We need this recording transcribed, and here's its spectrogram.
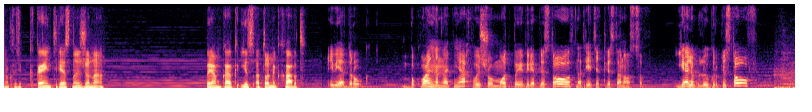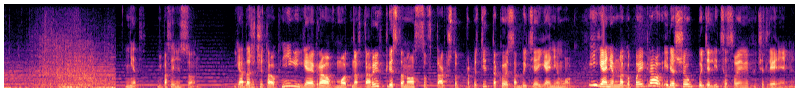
Ну, кстати, какая интересная жена. Прям как из Atomic Heart. Привет, друг. Буквально на днях вышел мод по Игре Престолов на третьих крестоносцев. Я люблю Игру Престолов. Нет, не последний сезон. Я даже читал книги, я играл в мод на вторых крестоносцев, так что пропустить такое событие я не мог. И я немного поиграл и решил поделиться своими впечатлениями.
